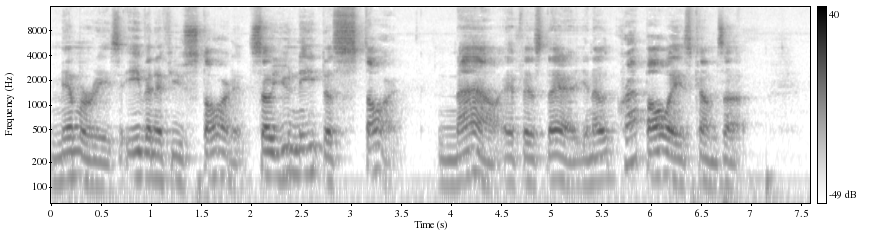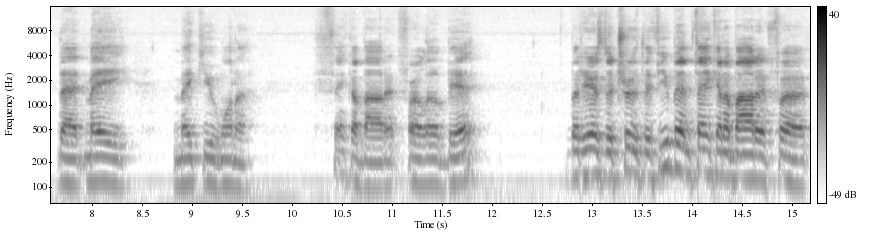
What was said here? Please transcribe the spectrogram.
memories, even if you started. So you need to start now if it's there. You know, crap always comes up that may make you want to think about it for a little bit but here's the truth if you've been thinking about it for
